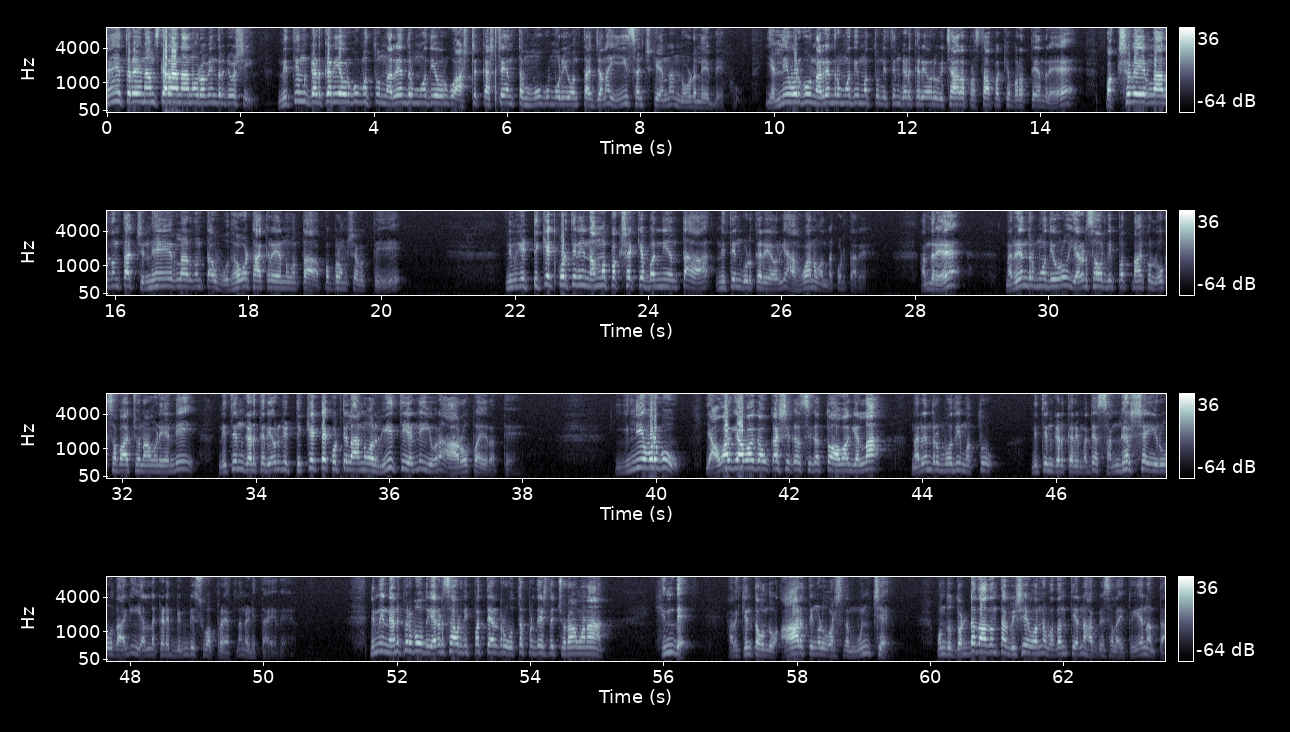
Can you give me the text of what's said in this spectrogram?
ಸ್ನೇಹಿತರೆ, ನಮಸ್ಕಾರ. ನಾನು ರವೀಂದ್ರ ಜೋಶಿ. ನಿತಿನ್ ಗಡ್ಕರಿ ಅವ್ರಿಗೂ ಮತ್ತು ನರೇಂದ್ರ ಮೋದಿ ಅವ್ರಿಗೂ ಅಷ್ಟಕ್ಕಷ್ಟೇ ಅಂತ ಮೂಗು ಮುರಿಯುವಂಥ ಜನ ಈ ಸಂಚಿಕೆಯನ್ನು ನೋಡಲೇಬೇಕು. ಎಲ್ಲಿವರೆಗೂ ನರೇಂದ್ರ ಮೋದಿ ಮತ್ತು ನಿತಿನ್ ಗಡ್ಕರಿ ಅವರ ವಿಚಾರ ಪ್ರಸ್ತಾಪಕ್ಕೆ ಬರುತ್ತೆ ಅಂದರೆ, ಪಕ್ಷವೇ ಇರಲಾರ್ದಂಥ ಚಿಹ್ನೆ ಇರಲಾರ್ದಂಥ ಉದ್ಧವ ಠಾಕ್ರೆ ಅನ್ನುವಂಥ ಅಪಭ್ರಂಶ ವ್ಯಕ್ತಿ, ನಿಮಗೆ ಟಿಕೆಟ್ ಕೊಡ್ತೀನಿ, ನಮ್ಮ ಪಕ್ಷಕ್ಕೆ ಬನ್ನಿ ಅಂತ ನಿತಿನ್ ಗಡ್ಕರಿ ಅವರಿಗೆ ಆಹ್ವಾನವನ್ನು ಕೊಡ್ತಾರೆ. ಅಂದರೆ ನರೇಂದ್ರ ಮೋದಿಯವರು ಎರಡು ಸಾವಿರದ ಇಪ್ಪತ್ನಾಲ್ಕು ಲೋಕಸಭಾ ಚುನಾವಣೆಯಲ್ಲಿ ನಿತಿನ್ ಗಡ್ಕರಿ ಅವರಿಗೆ ಟಿಕೆಟೇ ಕೊಟ್ಟಿಲ್ಲ ಅನ್ನುವ ರೀತಿಯಲ್ಲಿ ಇವರ ಆರೋಪ ಇರುತ್ತೆ. ಇಲ್ಲಿಯವರೆಗೂ ಯಾವಾಗ ಯಾವಾಗ ಅವಕಾಶ ಸಿಗುತ್ತೋ ಆವಾಗೆಲ್ಲ ನರೇಂದ್ರ ಮೋದಿ ಮತ್ತು ನಿತಿನ್ ಗಡ್ಕರಿ ಮಧ್ಯೆ ಸಂಘರ್ಷ ಇರುವುದಾಗಿ ಎಲ್ಲ ಕಡೆ ಬಿಂಬಿಸುವ ಪ್ರಯತ್ನ ನಡೀತಾ ಇದೆ. ನಿಮಗೆ ನೆನಪಿರ್ಬೋದು ಎರಡು ಸಾವಿರದ ಇಪ್ಪತ್ತೆರಡರ ಉತ್ತರ ಪ್ರದೇಶದ ಚುನಾವಣಾ ಹಿಂದೆ ಅದಕ್ಕಿಂತ ಒಂದು ಆರು ತಿಂಗಳು ವರ್ಷದ ಮುಂಚೆ ಒಂದು ದೊಡ್ಡದಾದಂಥ ವಿಷಯವನ್ನು ವದಂತಿಯನ್ನು ಹಬ್ಬಿಸಲಾಯಿತು. ಏನಂತ?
